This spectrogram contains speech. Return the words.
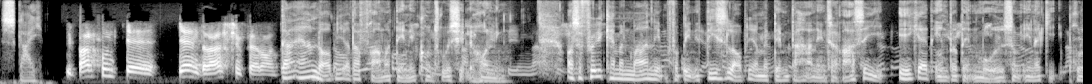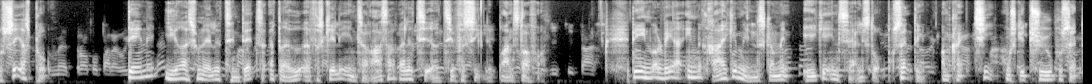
Sky. Der er lobbyer, der fremmer denne kontroversielle holdning. Og selvfølgelig kan man meget nemt forbinde disse lobbyer med dem, der har en interesse i ikke at ændre den måde, som energi produceres på. Denne irrationelle tendens er drevet af forskellige interesser relateret til fossile brændstoffer. Det involverer en række mennesker, men ikke en særlig stor procentdel, omkring 10, måske 20 procent,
